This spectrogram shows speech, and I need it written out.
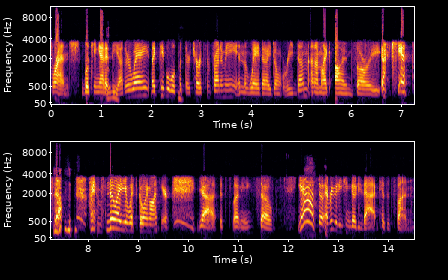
French, looking at it the mm-hmm. other way. Like people will put their charts in front of me in the way that I don't read them, and I'm like, I'm sorry, I can't tell. I have no idea what's going on here. Yeah, it's funny. So, yeah, so everybody can go do that because it's fun.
